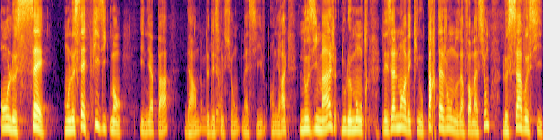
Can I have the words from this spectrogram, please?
on le sait, on le sait physiquement. Il n'y a pas d'armes de destruction massive en Irak. Nos images nous le montrent. Les Allemands avec qui nous partageons nos informations le savent aussi.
